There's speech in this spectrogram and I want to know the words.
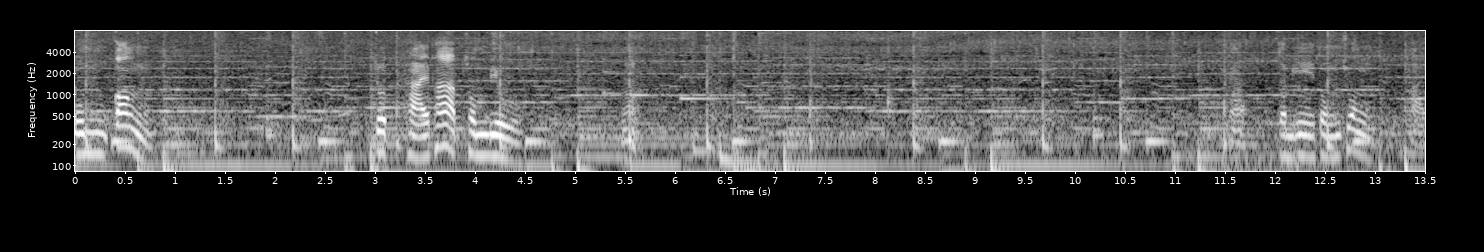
มุมกล้อง จุดถ่ายภาพชมวิวจะมีตรงช่วงถ่าย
